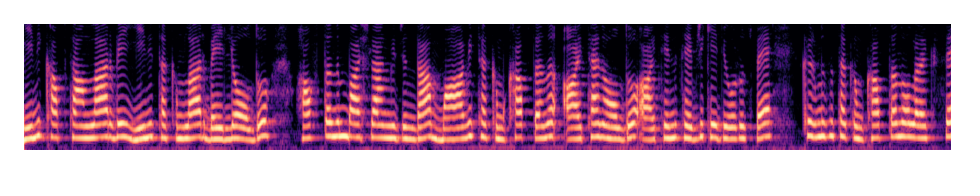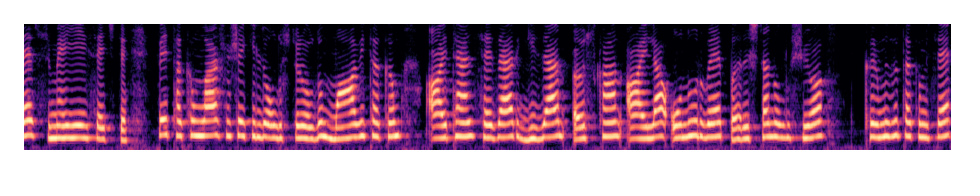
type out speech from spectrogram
yeni kaptanlar ve yeni takımlar belli oldu. Haftanın başlangıcında mavi takım kaptanı Ayten oldu. Ayten'i tebrik ediyoruz ve kırmızı takım kaptanı olarak ise Sümeyye'yi seçti. Ve takımlar şu şekilde oluşturuldu. Mavi takım Ayten, Sezer, Gizem, Özkan, Ayla, Onur ve Barış'tan oluşuyor. Kırmızı takım ise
